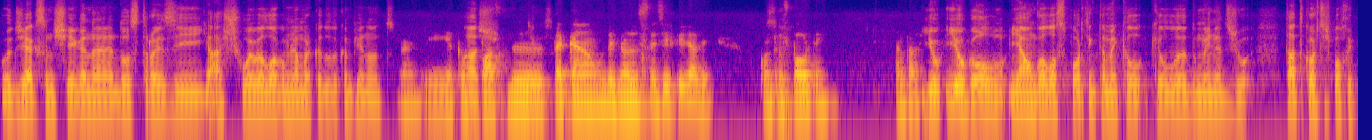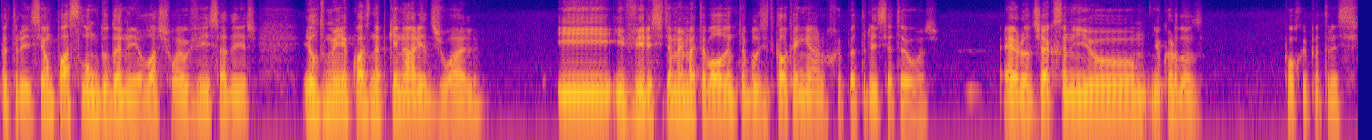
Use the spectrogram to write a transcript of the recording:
o Jackson chega na 12-13 e acho eu é logo o melhor marcador do campeonato. né? E aquele Acho, passo de tacão das melhores assistências que eu já vi contra o Sim. Sporting. Fantástico. E o, e o gol, e há um gol ao Sporting também que ele, que ele domina de joelho. Está de costas para o Rui Patrício. É um passe longo do Danilo, acho eu. Eu vi isso há dias. Ele domina quase na pequena área de joelho e, e vira-se também mete a bola dentro da baliza de calcanhar. O Rui Patrício até hoje. Era o Jackson e o, e o Cardoso. Para o Rui Patrício.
